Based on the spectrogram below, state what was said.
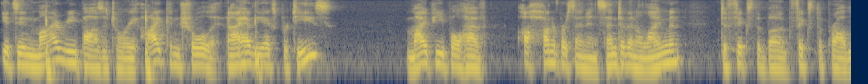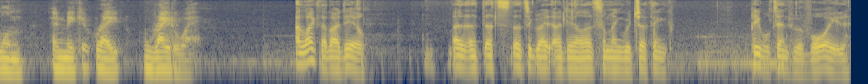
it's in my repository, I control it, and I have the expertise, my people have 100% incentive and alignment to fix the bug, fix the problem, and make it right right away. I like that ideal. Uh, that's that's a great ideal. That's something which I think people tend to avoid,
